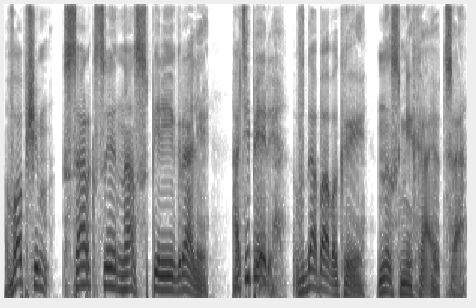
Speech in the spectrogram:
В общем, сарксы нас переиграли, а теперь вдобавок и насмехаются».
